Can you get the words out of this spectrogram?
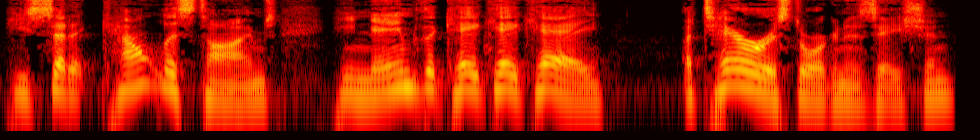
He said it countless times. He named the KKK a terrorist organization.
